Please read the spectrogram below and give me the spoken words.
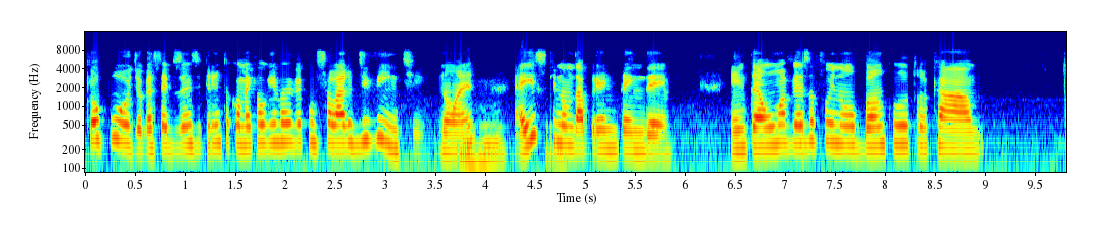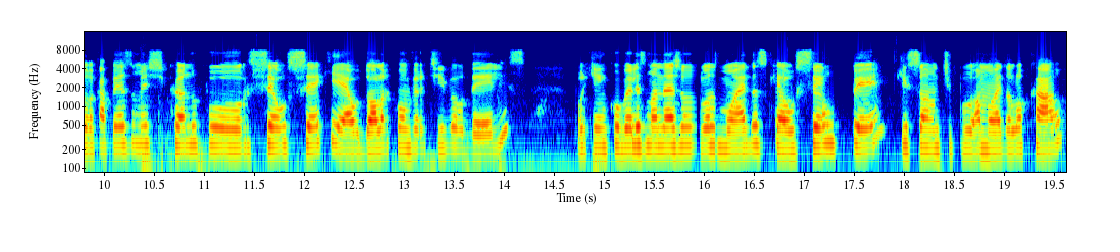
que eu pude, eu gastei 230, como é que alguém vai viver com um salário de 20, não é? Uhum. É isso que não dá para entender. Então, uma vez eu fui no banco trocar trocar peso mexicano por CUC, que é o dólar convertível deles, porque em Cuba eles manejam duas moedas, que é o CUP, que são tipo a moeda local,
